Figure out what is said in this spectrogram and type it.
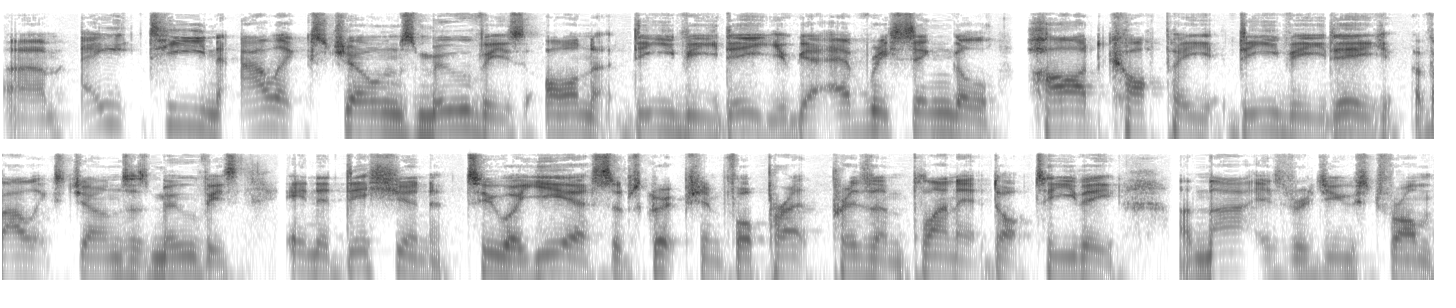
um, 18 Alex Jones movies on DVD. You get every single hard copy DVD of Alex Jones's movies in addition to a year subscription for prisonplanet.tv. And that is reduced from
